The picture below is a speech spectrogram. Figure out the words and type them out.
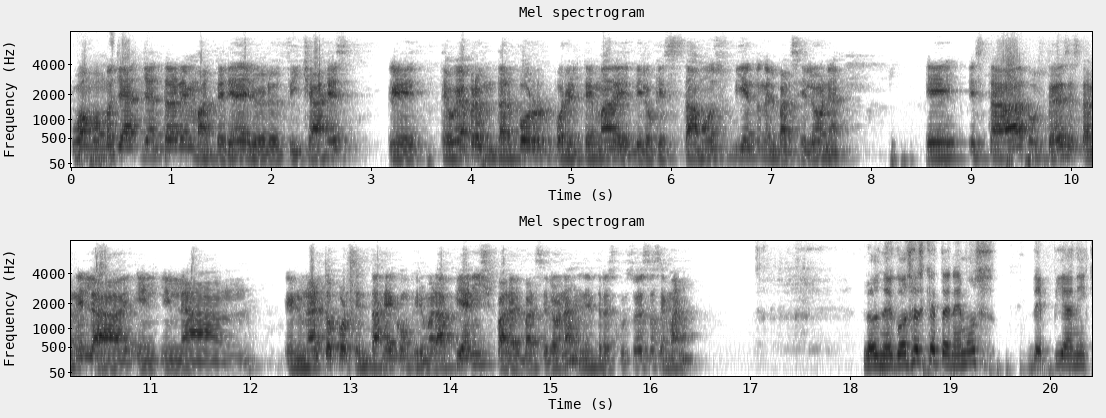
Juan, vamos ya, ya a entrar en materia de, los fichajes. Eh, te voy a preguntar por, por el tema de, de, lo que estamos viendo en el Barcelona. Eh, está, ustedes están en, la, en, en, la, en un alto porcentaje de confirmar a Pjanic para el Barcelona en el transcurso de esta semana. Los negocios que tenemos de Pjanic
